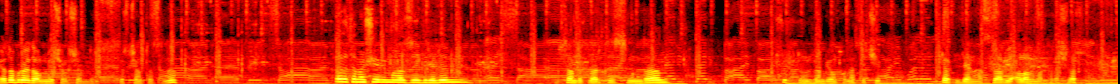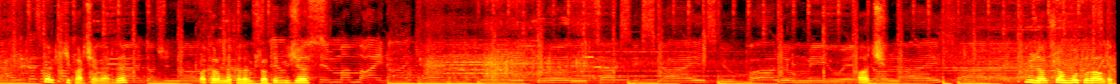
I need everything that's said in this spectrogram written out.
Ya da burayı da almaya çalışabiliriz sırt çantasını. Evet hemen şöyle bir mağazaya girelim. Sandıklar kısmından şu kutumuzdan bir 10 tane seçip 400 elmasla bir alalım arkadaşlar. 42 parça verdi. Bakalım ne kadar yükseltebileceğiz. Aç. Güzel şu an motoru aldık.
